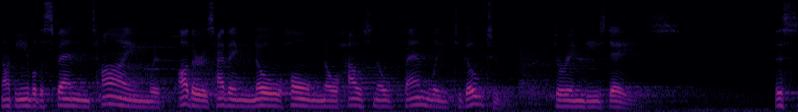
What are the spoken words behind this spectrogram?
not being able to spend time with others, having no home, no house, no family to go to during these days. This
